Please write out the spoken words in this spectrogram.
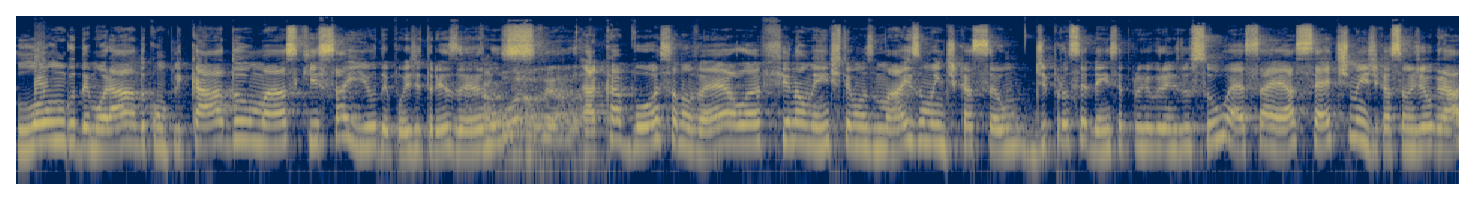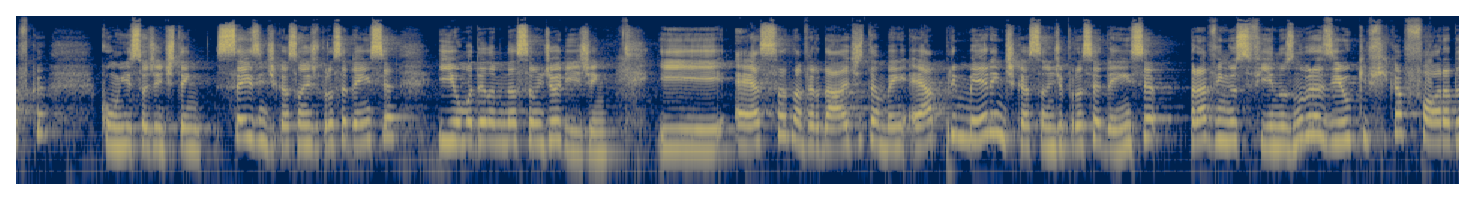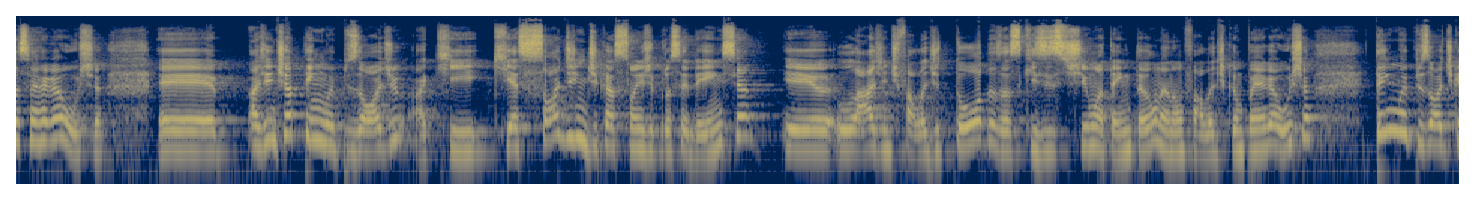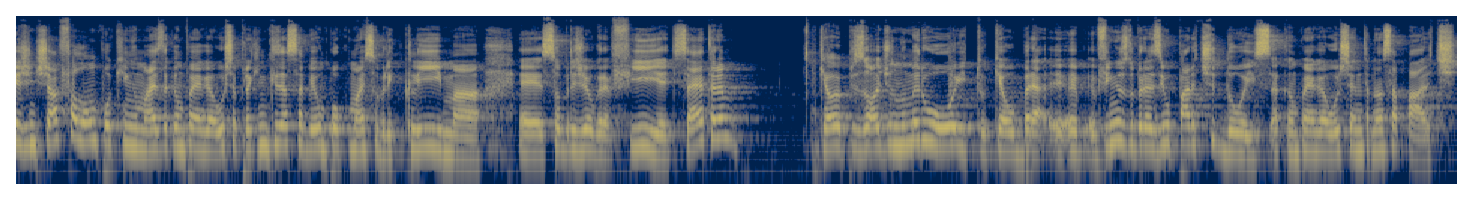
longo, demorado, complicado, mas que saiu depois de três anos. Acabou a novela. Acabou essa novela. Finalmente temos mais uma indicação de procedência para o Rio Grande do Sul. Essa é a sétima indicação geográfica. Com isso, a gente tem seis indicações de procedência e uma denominação de origem. E essa, na verdade, também é a primeira indicação de procedência para vinhos finos no Brasil que fica fora da Serra Gaúcha. É, a gente já tem um episódio aqui que é só de indicações de procedência. E lá a gente fala de todas as que existiam até então, né? não fala de campanha gaúcha. Tem um episódio que a gente já falou um pouquinho mais da campanha gaúcha, para quem quiser saber um pouco mais sobre clima, é, sobre geografia, etc que é o episódio número 8, que é o Bra Vinhos do Brasil, parte 2. A campanha gaúcha entra nessa parte.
